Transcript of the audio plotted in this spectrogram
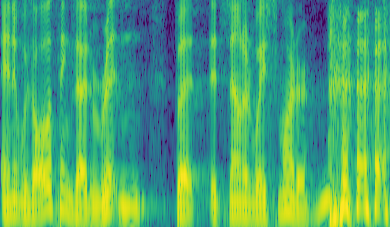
And it was all the things I'd written, but it sounded way smarter.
